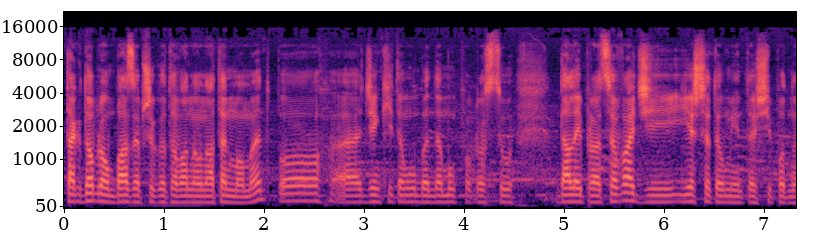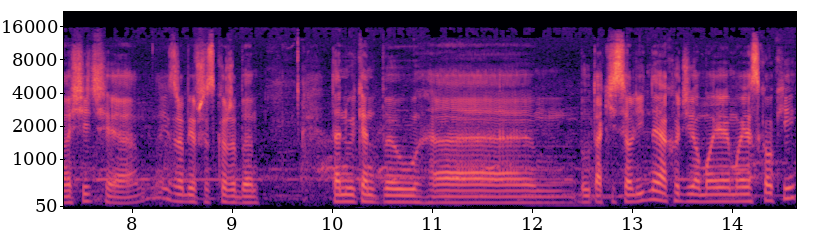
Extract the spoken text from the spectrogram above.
tak dobrą bazę przygotowaną na ten moment, bo e, dzięki temu będę mógł po prostu dalej pracować i, jeszcze te umiejętności podnosić. E, no i zrobię wszystko, żeby ten weekend był, był taki solidny, jak chodzi o moje, moje skoki,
